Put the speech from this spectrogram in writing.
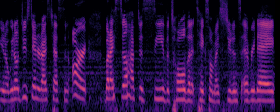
you know we don't do standardized tests in art but i still have to see the toll that it takes on my students every day.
